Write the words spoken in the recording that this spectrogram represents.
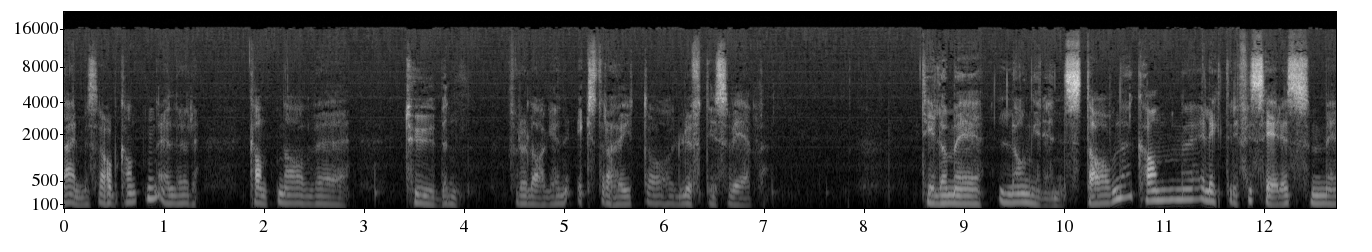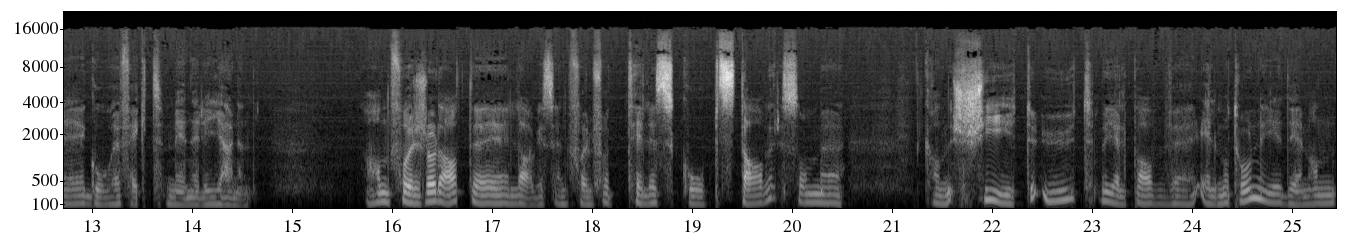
nærmer seg hoppkanten, eller kanten av eh, tuben for å lage en ekstra høyt og luftig svev. Til og med langrennsstavene kan elektrifiseres med god effekt, mener hjernen. Han foreslår da at det lages en form for teleskopstaver som eh, kan skyte ut med hjelp av eh, elmotoren idet man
